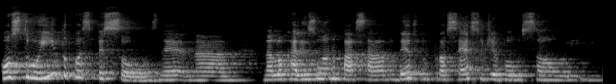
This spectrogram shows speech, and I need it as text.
Construindo com as pessoas, né? Na, na Localiza, o ano passado, dentro do processo de evolução e,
